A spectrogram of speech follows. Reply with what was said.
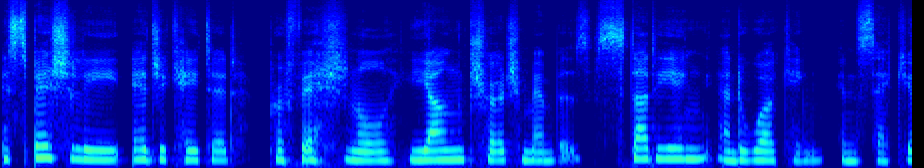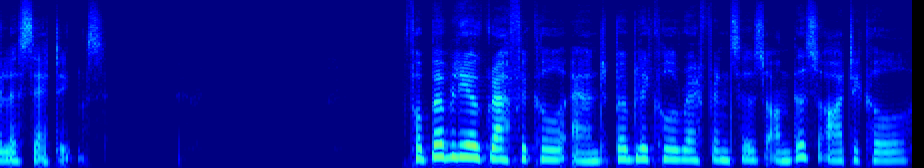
especially educated, professional, young church members studying and working in secular settings. For bibliographical and biblical references on this article,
